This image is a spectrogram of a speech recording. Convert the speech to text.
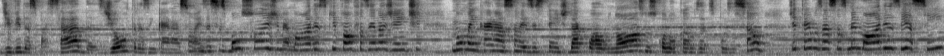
de vidas passadas, de outras encarnações, esses bolsões de memórias que vão fazendo a gente, numa encarnação existente da qual nós nos colocamos à disposição, de termos essas memórias e assim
